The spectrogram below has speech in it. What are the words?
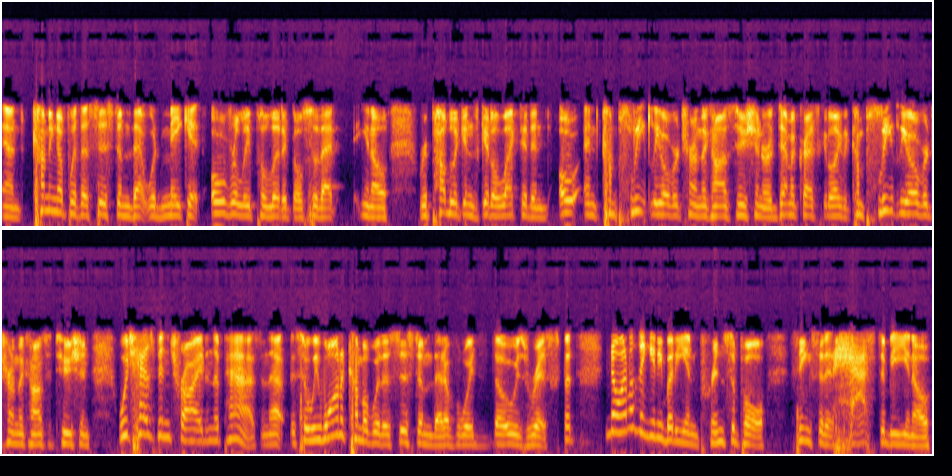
and coming up with a system that would make it overly political, so that you know Republicans get elected and oh, and completely overturn the Constitution, or Democrats get elected completely overturn the Constitution, which has been tried in the past, and that so we want to come up with a system that avoids those risks. But no, I don't think anybody in principle thinks that it has to be you know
